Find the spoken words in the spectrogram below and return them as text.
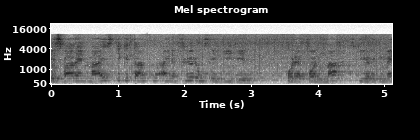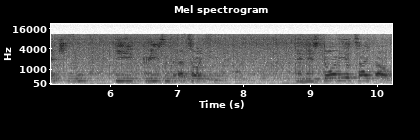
es waren meist die Gedanken einer Führungselite oder von machtgierigen Menschen, die Krisen erzeugten. Die Historie zeigt auch,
